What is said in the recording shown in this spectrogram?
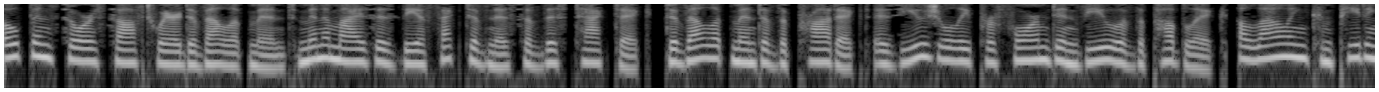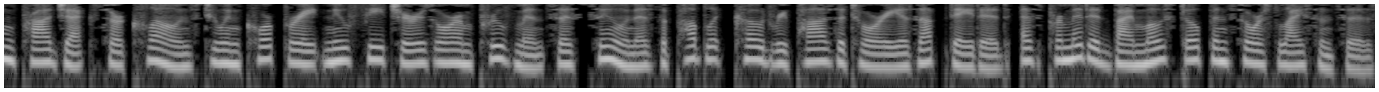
Open source software development minimizes the effectiveness of this tactic. Development of the product is usually performed in view of the public, allowing competing projects or clones to incorporate new features or improvements as soon as the public code repository is updated, as permitted by most open source licenses.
